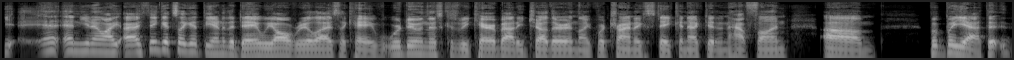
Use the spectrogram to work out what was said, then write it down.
Yeah, and, and, you know, I, I think it's like at the end of the day, we all realize like, hey, we're doing this because we care about each other and like we're trying to stay connected and have fun. Um, but but yeah, the,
